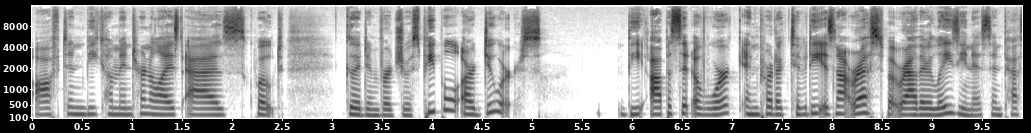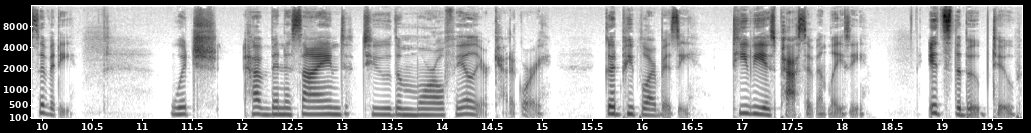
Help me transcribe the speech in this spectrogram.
often become internalized as, quote, good and virtuous people are doers. The opposite of work and productivity is not rest, but rather laziness and passivity, which have been assigned to the moral failure category. Good people are busy. TV is passive and lazy. It's the boob tube.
